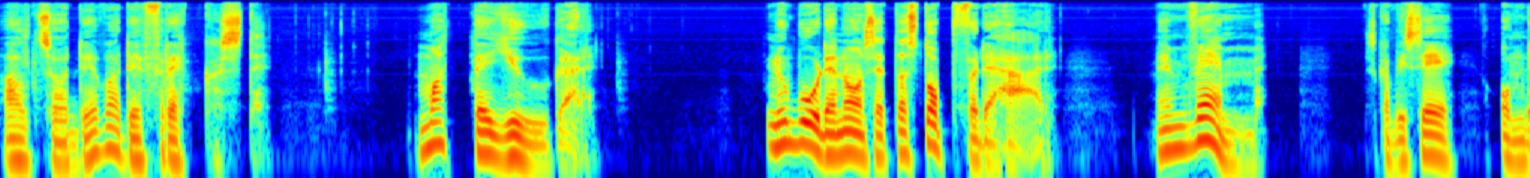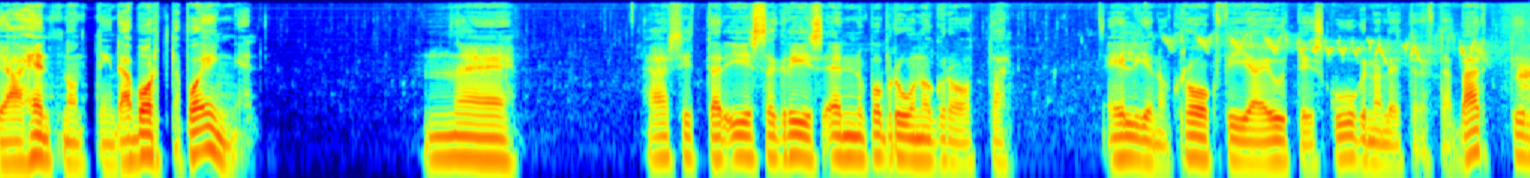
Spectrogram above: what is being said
Alltså, det var det fräckaste. Matte ljuger. Nu borde någon sätta stopp för det här. Men vem? Ska vi se om det har hänt någonting där borta på ängen? Nej, här sitter Isa Gris ännu på bron och gråter. Älgen och Kråkfia är ute i skogen och letar efter Bertil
